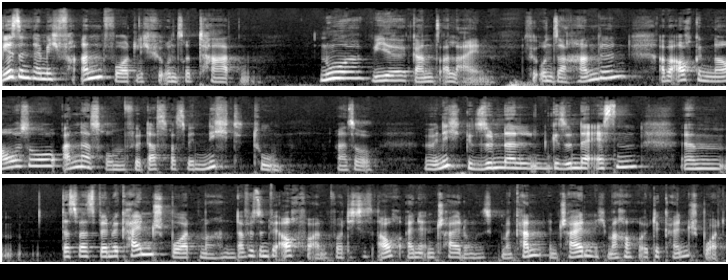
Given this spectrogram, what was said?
Wir sind nämlich verantwortlich für unsere Taten. Nur wir ganz allein. für unser Handeln, aber auch genauso andersrum für das, was wir nicht tun. Also wenn wir nicht gesünder, gesünder essen, ähm, das was, wenn wir keinen Sport machen, dafür sind wir auch verantwortlich. Das ist auch eine Entscheidung. Man kann entscheiden, ich mache heute keinen Sport.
